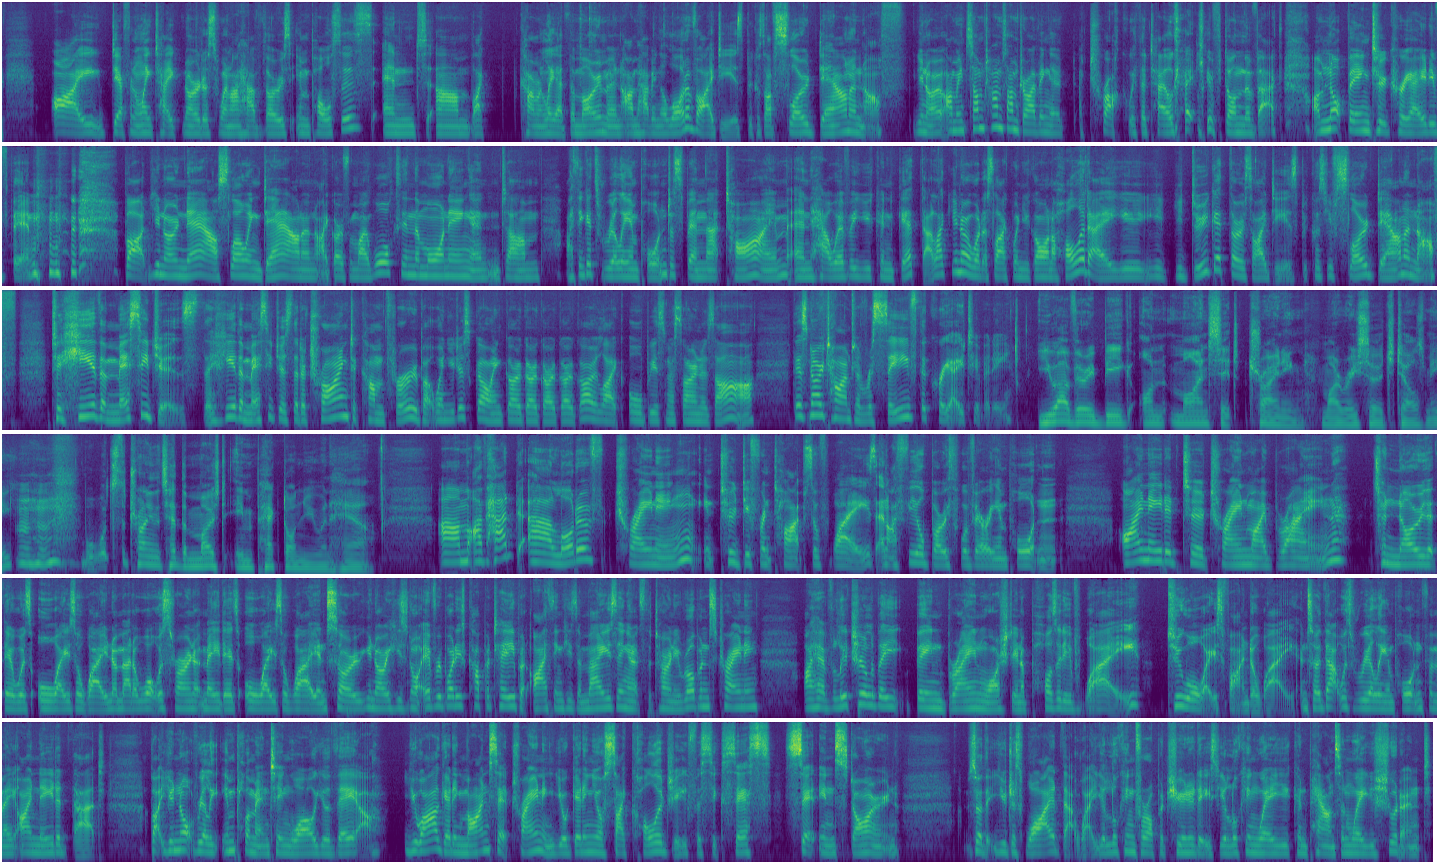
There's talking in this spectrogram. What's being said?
I definitely take notice when I have those impulses and um, like currently at the moment, I'm having a lot of ideas because I've slowed down enough. You know, I mean, sometimes I'm driving a, a truck with a tailgate lift on the back. I'm not being too creative then. but, you know, now slowing down and I go for my walks in the morning. And um, I think it's really important to spend that time and however you can get that. Like, you know what it's like when you go on a holiday, you, you, you do get those ideas because you've slowed down enough to hear the messages, to hear the messages that are trying to come through. But when you're just going, go, go, go, go, go, like business owners are, there's no time to receive the creativity. You are very big on mindset training, my research tells me. Mm-hmm. Well, what's the training that's had the most impact on you and how? Um, I've had a lot of training in two different types of ways, and I feel both were very important. I needed to train my brain to know that there was always a way. No matter what was thrown at me, there's always a way. And so, you know, he's not everybody's cup of tea, but I think he's amazing. And it's the Tony Robbins training. I have literally been brainwashed in a positive way to always find a way. And so that was really important for me. I needed that. But you're not really implementing while you're there. You are getting mindset training, you're getting your psychology for success set in stone so that you're just wired that way. You're looking for opportunities, you're looking where you can pounce and where you shouldn't.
